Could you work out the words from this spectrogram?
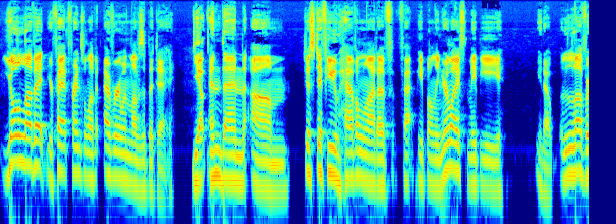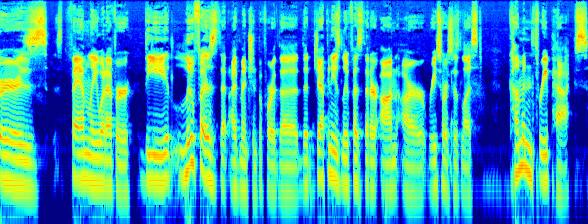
you'll love it. Your fat friends will love it. Everyone loves a bidet. Yep. And then um, just if you have a lot of fat people in your life, maybe you know lovers, family, whatever. The loofahs that I've mentioned before, the the Japanese loofahs that are on our resources list, come in three packs,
